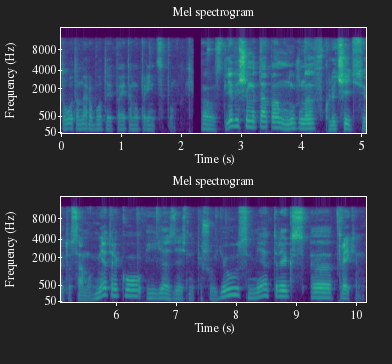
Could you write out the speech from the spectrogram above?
то вот она работает по этому принципу. Э, следующим этапом нужно включить всю эту самую метрику, и я здесь напишу use metrics uh, tracking.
